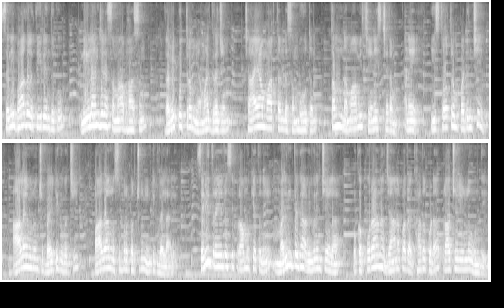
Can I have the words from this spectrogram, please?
శని బాధలు తీరేందుకు నీలాంజన సమాభాసం రవిపుత్రం యమాగ్రజం ఛాయామార్తండ సంభూతం తం నమామి శనైశ్చరం అనే ఈ స్తోత్రం పఠించి ఆలయం నుంచి బయటికి వచ్చి పాదాలను శుభ్రపరచుకుని ఇంటికి వెళ్ళాలి. శని త్రయోదశి ప్రాముఖ్యతని మరింతగా వివరించేలా ఒక పురాణ జానపద గాథ కూడా ప్రాచుర్యంలో ఉంది.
